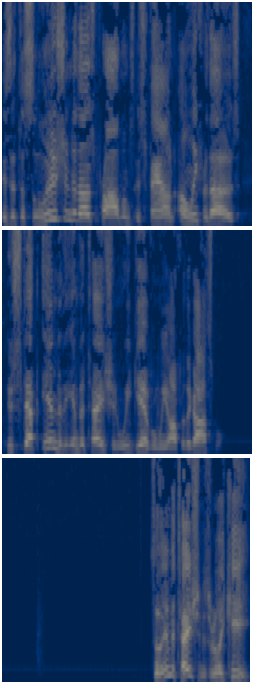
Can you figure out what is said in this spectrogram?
is that the solution to those problems is found only for those who step into the invitation we give when we offer the gospel. So the invitation is really key.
